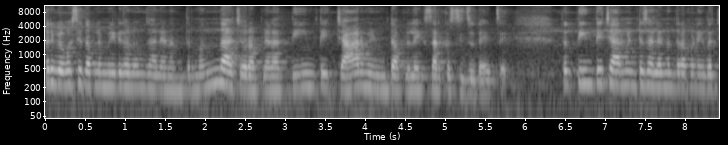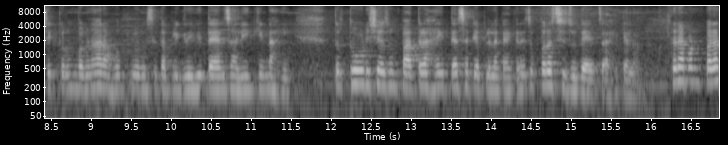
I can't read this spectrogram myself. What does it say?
तर व्यवस्थित आपलं मीठ घालून झाल्यानंतर मंद आचेवर आपल्याला तीन ते चार मिनटं आपल्याला एकसारखं शिजू द्यायचं आहे तर तीन ते चार मिनटं झाल्यानंतर आपण एकदा चेक करून बघणार आहोत व्यवस्थित आपली ग्रेव्ही तयार झाली की नाही. तर थोडीशी अजून पातळ आहे त्यासाठी आपल्याला काय करायचं? परत शिजू द्यायचं आहे त्याला. तर आपण परत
